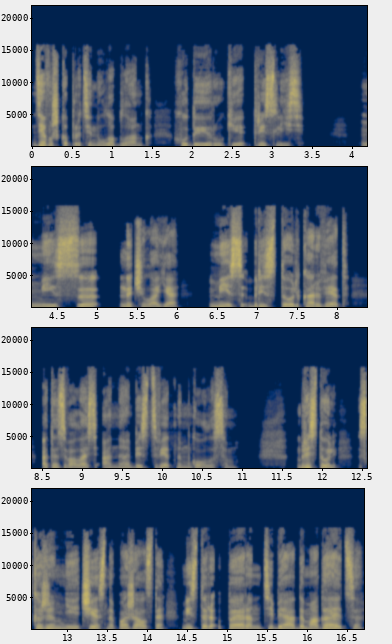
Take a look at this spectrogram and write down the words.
Девушка протянула бланк, худые руки тряслись. «Мисс...» — начала я. «Мисс Бристоль Корвет», отозвалась она бесцветным голосом. «Бристоль, скажи мне честно, пожалуйста, мистер Перрон тебя домогается?»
